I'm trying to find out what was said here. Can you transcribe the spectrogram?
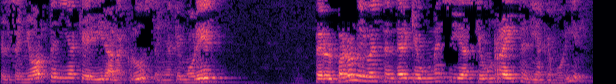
el Señor tenía que ir a la cruz, tenía que morir. Pero el pueblo no iba a entender que un Mesías, que un rey tenía que morir.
